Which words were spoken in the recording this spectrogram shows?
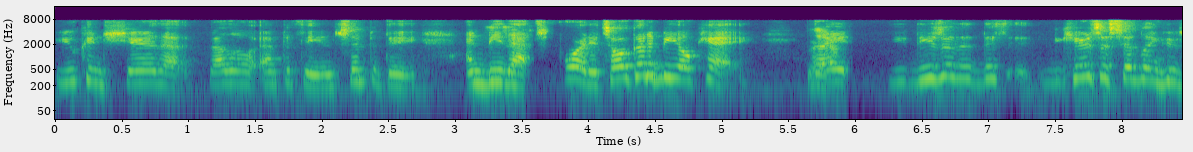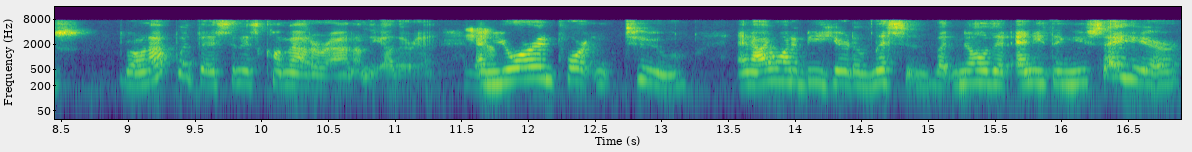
you can share that fellow empathy and sympathy and be that support. It's all going to be okay, right? You- These are the this. Here's a sibling who's grown up with this and has come out around on the other end, yeah. and you're important too. And I want to be here to listen, but know that anything you say here,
